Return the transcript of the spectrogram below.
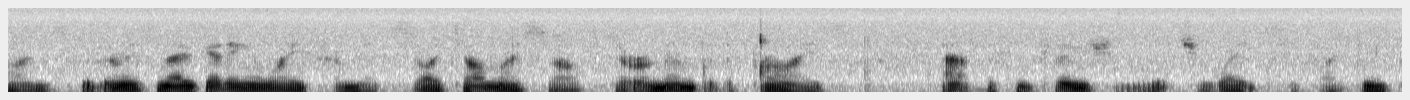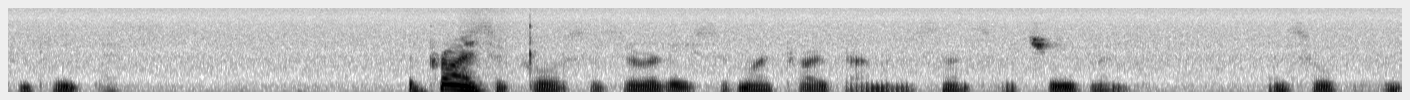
times, but there is no getting away from it, so I tell myself to remember the prize at the conclusion which awaits if I do complete this. The prize, of course, is the release of my program and a sense of achievement and, sort and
